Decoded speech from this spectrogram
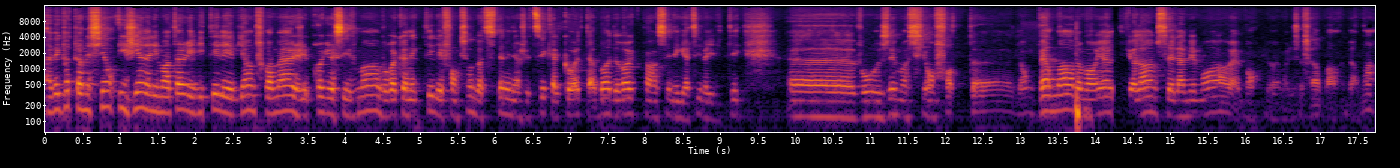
Avec votre permission, hygiène alimentaire, évitez les viandes, fromages et progressivement vous reconnectez les fonctions de votre système énergétique, alcool, tabac, drogue, pensées négatives à éviter. Euh, vos émotions fortes. donc, Bernard de Montréal que l'âme, c'est la mémoire. Bon, on va laisser faire Bernard.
